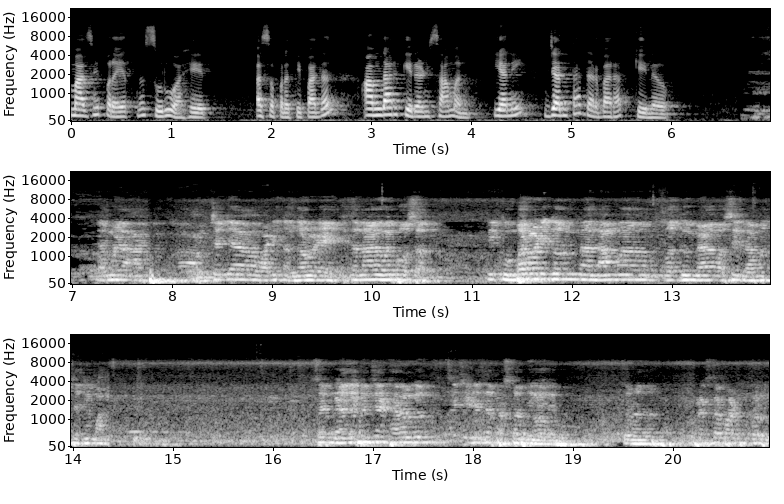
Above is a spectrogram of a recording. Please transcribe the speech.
माझे प्रयत्न सुरू आहेत. असं प्रतिपादन आमदार किरण सामंत यांनी जनता दरबारात केलं. त्यामुळे आमच्या ज्या वाडीत अंगणवाडी आहे तिचं नाव वैभव सर ती कुंभारवाडी करून नाम बदलून मिळावं असे ग्रामस्थांची मागणी. सर नगरपंचायत ठराव घेऊन येण्याचा प्रस्ताव दिलेला आहे. प्रस्ताव पाठवून करू.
